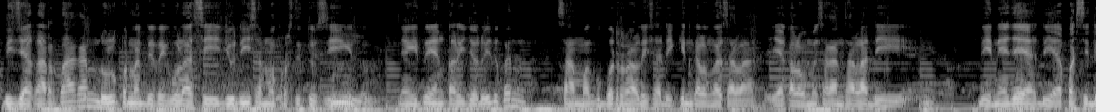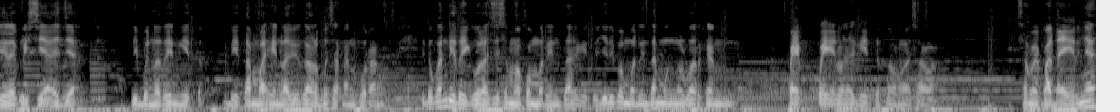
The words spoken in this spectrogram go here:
Di Jakarta kan dulu pernah diregulasi judi sama prostitusi gitu. Yang itu yang kali jodoh itu kan sama gubernur Ali Sadikin kalau nggak salah. Ya kalau misalkan salah di di ini aja ya di apa sih direvisi aja. Dibenerin gitu. Ditambahin lagi kalau misalkan kurang. Itu kan diregulasi sama pemerintah gitu. Jadi pemerintah mengeluarkan PP lah gitu kalau nggak salah. Sampai pada akhirnya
